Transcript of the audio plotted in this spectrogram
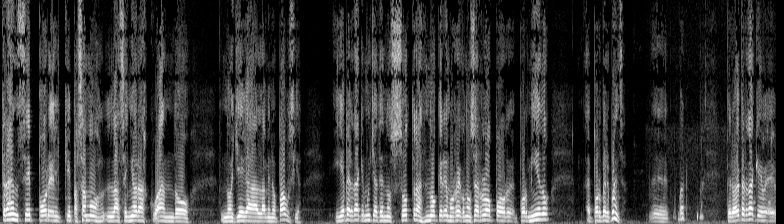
trance por el que pasamos las señoras cuando nos llega la menopausia. Y es verdad que muchas de nosotras no queremos reconocerlo por, por miedo, eh, por vergüenza. Eh, bueno, pero es verdad que eh,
